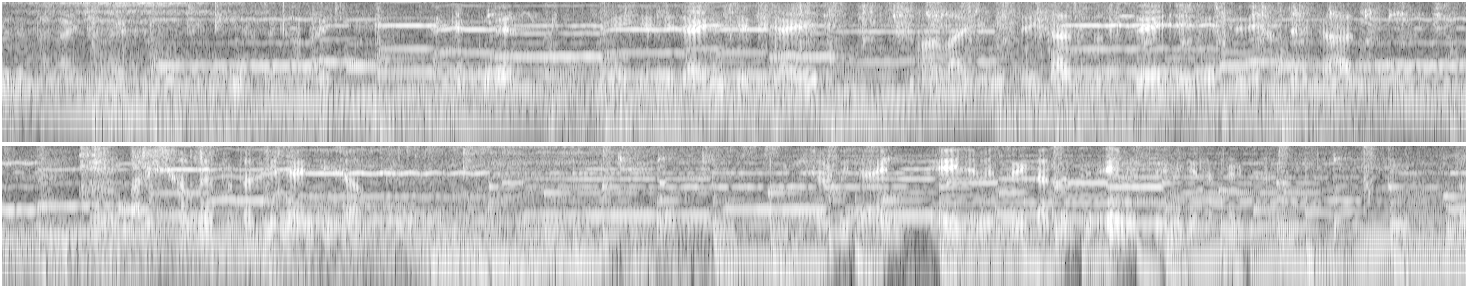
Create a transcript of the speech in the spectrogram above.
গেছে ঢালাই ঠিক আছে, ঢালাই। এক এক করে এই যে ডিজাইন যে ডিজাইন আমার বাড়িতে মিস্ত্রি কাজ করছে, এই মিস্ত্রি হাতের কাজ। বাড়ির সামনে টোটাল ডিজাইন এইসব এইসব ডিজাইন এই যে মিস্ত্রি কাজ হচ্ছে, এই মিস্ত্রি নিজের হাতের কাজ। তো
